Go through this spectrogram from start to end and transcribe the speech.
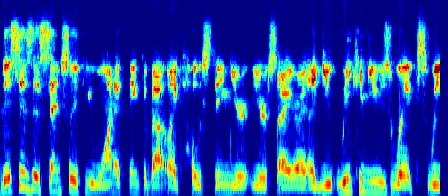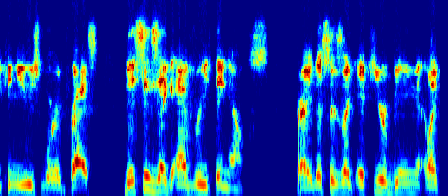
this is essentially if you want to think about like hosting your, your site right? Like you, we can use wix we can use wordpress. This is like everything else right? This is like if you're being like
